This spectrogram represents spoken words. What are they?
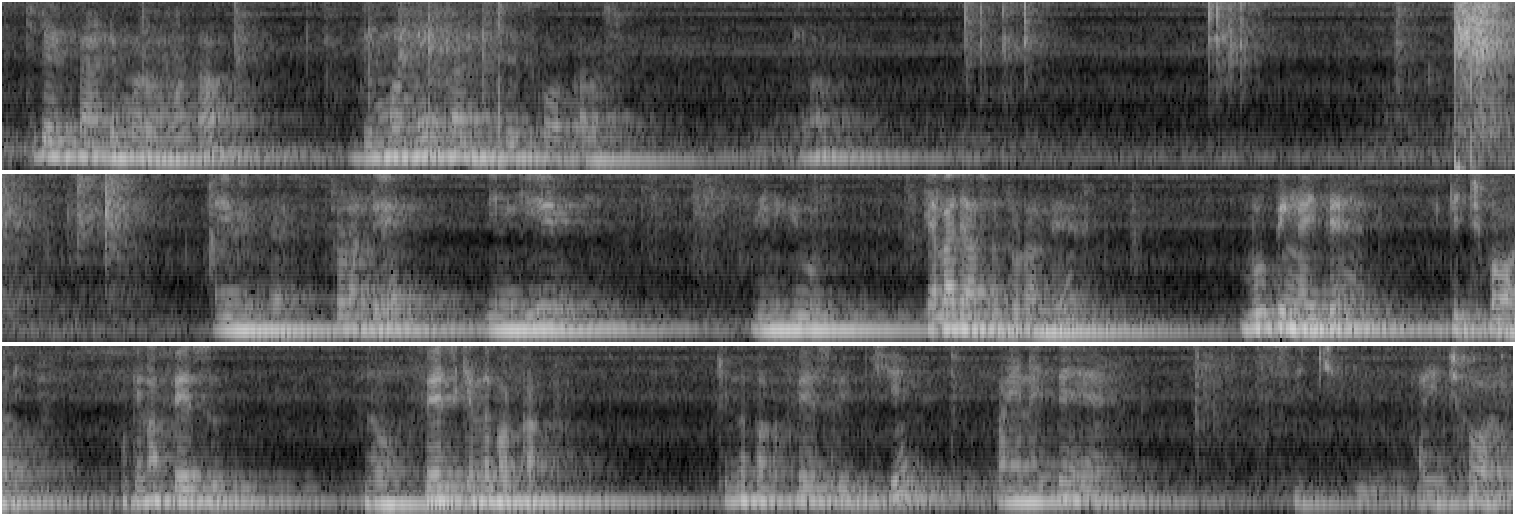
Switch type fan dimmer అనమాట డిమ్మర్ని దానికి చేసుకోవాలి కలెక్షన్ ఓకేనా అయిపోయింది ఫ్రెండ్స్ చూడండి. దీనికి దీనికి ఎలా చేస్తారు చూడండి. లూపింగ్ అయితే ఇట్టించుకోవాలి. ఓకేనా? ఫేస్. ఫేస్ కింద పక్క. కింద పక్క ఫేస్ ఇచ్చి పైన అయితే స్విచ్ అది ఇచ్చుకోవాలి.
